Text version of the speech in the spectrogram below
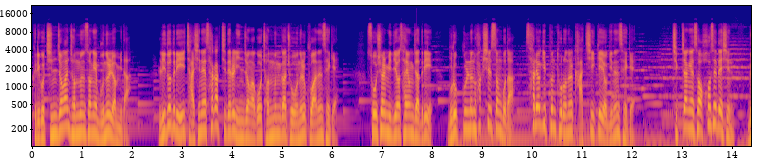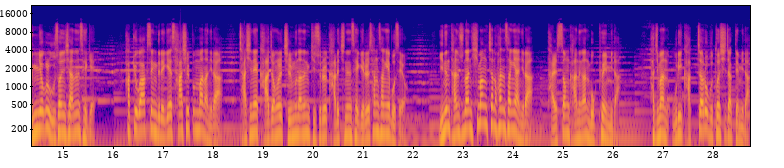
그리고 진정한 전문성의 문을 엽니다. 리더들이 자신의 사각지대를 인정하고 전문가 조언을 구하는 세계. 소셜미디어 사용자들이 무릎 꿇는 확실성보다 사려 깊은 토론을 가치 있게 여기는 세계. 직장에서 허세 대신 능력을 우선시하는 세계. 학교가 학생들에게 사실뿐만 아니라 자신의 가정을 질문하는 기술을 가르치는 세계를 상상해 보세요. 이는 단순한 희망찬 환상이 아니라 달성 가능한 목표입니다. 하지만 우리 각자로부터 시작됩니다.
